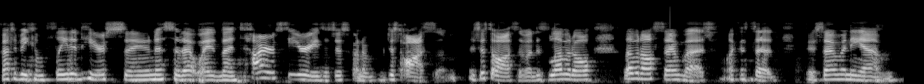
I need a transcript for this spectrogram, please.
got to be completed here soon, so that way the entire series is just to just awesome. It's just awesome. I just love it all. Love it all so much. Like I said, there's so many um,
